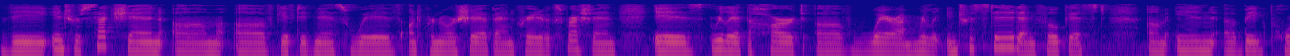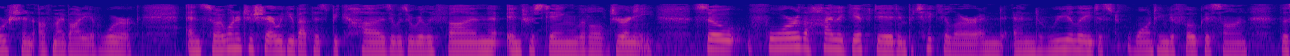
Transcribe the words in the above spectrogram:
the intersection um, of giftedness with entrepreneurship and creative expression is really at the heart of where I'm really interested and focused um, in a big portion of my body of work. And so I wanted to share with you about this because it was a really fun, interesting little journey. So for the highly gifted in particular, and, and really just wanting to focus on the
